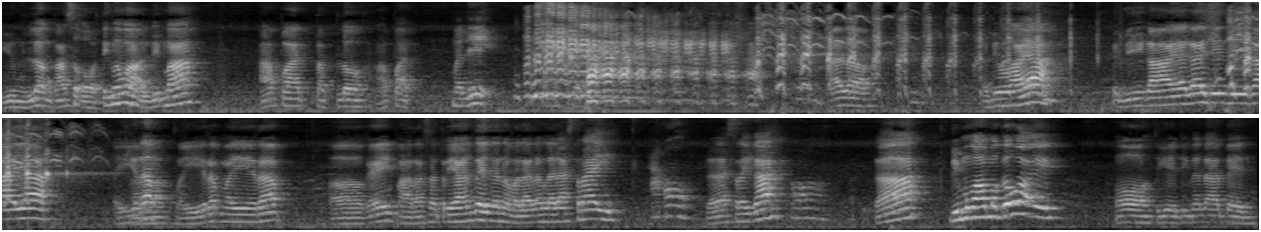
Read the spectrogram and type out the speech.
Yun lang. Kaso, oh, tingnan mo, lima, apat, tatlo, apat. Mali. ano? Hindi mo kaya? Hindi kaya, guys. Hindi kaya. Mahirap. Ah, mahirap, mahirap. Okay, para sa 300, ano, wala nang last try. Ako. Last try ka? Oo. Ha? Di mo nga magawa eh. Oh, sige, tignan natin.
